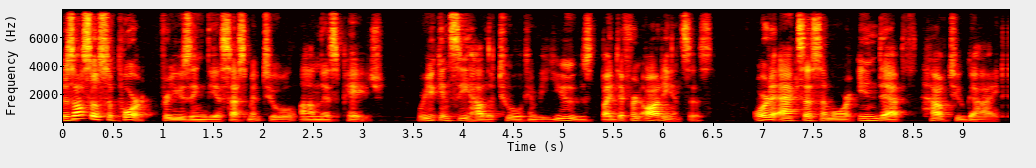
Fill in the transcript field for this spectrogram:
There's also support for using the assessment tool on this page, where you can see how the tool can be used by different audiences, or to access a more in-depth how-to guide.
